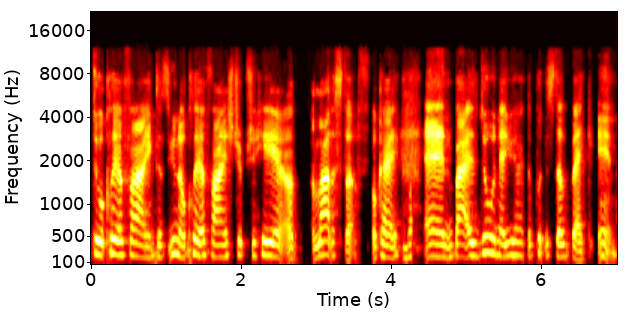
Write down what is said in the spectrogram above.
do a clarifying because you know clarifying strips your hair of a lot of stuff okay right. and by doing that you have to put the stuff back in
